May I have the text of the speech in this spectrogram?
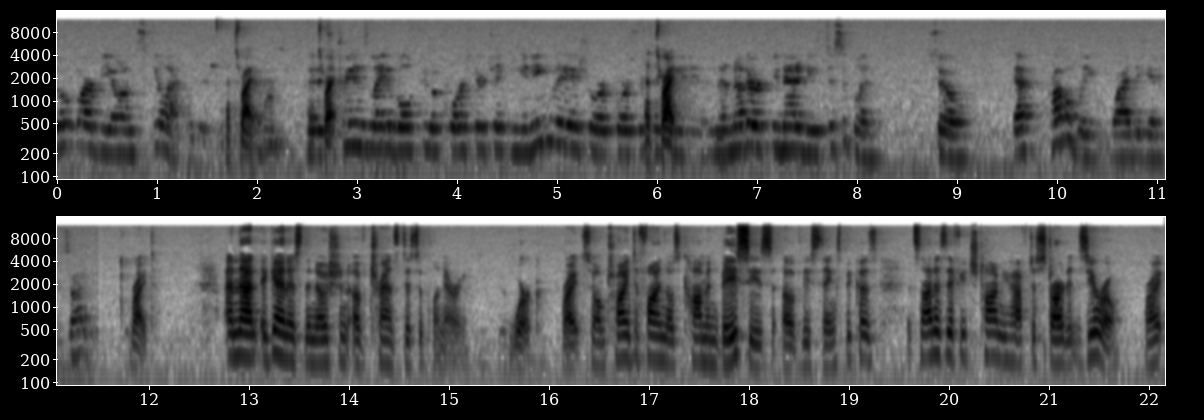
so far beyond skill acquisition. That's right. That That's it's right. translatable to a course they're taking in English or a course they're That's taking right. in another humanities discipline. So that's probably why they get excited. Right. And that, again, is the notion of transdisciplinary work, right? So I'm trying to find those common bases of these things because it's not as if each time you have to start at zero, right?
